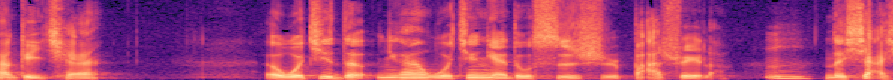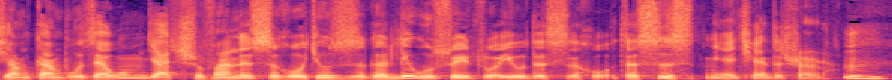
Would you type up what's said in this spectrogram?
还给钱。呃，我记得，你看我今年都四十八岁了，嗯，那下乡干部在我们家吃饭的时候，就是个六岁左右的时候，这四十年前的事儿了。嗯，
